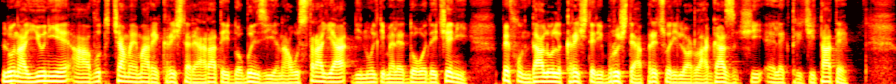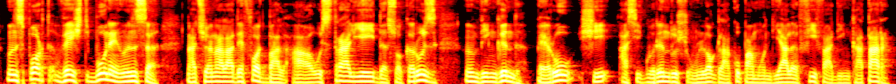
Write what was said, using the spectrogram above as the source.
Luna iunie a avut cea mai mare creștere a ratei dobânzii în Australia din ultimele două decenii, pe fundalul creșterii bruște a prețurilor la gaz și electricitate. În sport, vești bune însă, Naționala de fotbal a Australiei de socăruz învingând Peru și asigurându-și un loc la Cupa Mondială FIFA din Qatar.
